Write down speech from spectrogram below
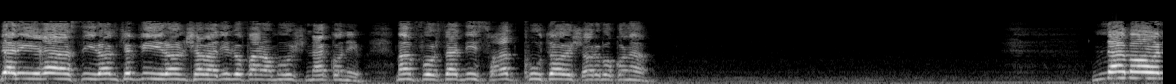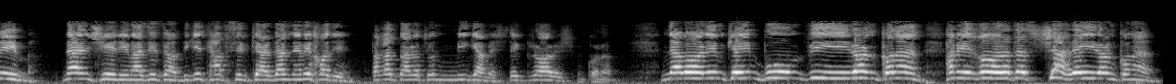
دریغ است ایران که ویران شود. این رو فراموش نکنیم. من فرصت نیست فقط کوتاه اشاره بکنم. نمانیم. ننشینیم عزیزان. دیگه تفسیر کردن نمیخوادین. فقط براتون میگمش. تکرارش می‌کنم. نوانیم که این بوم ویران کنند. همین غارت از شهر ایران کنند.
